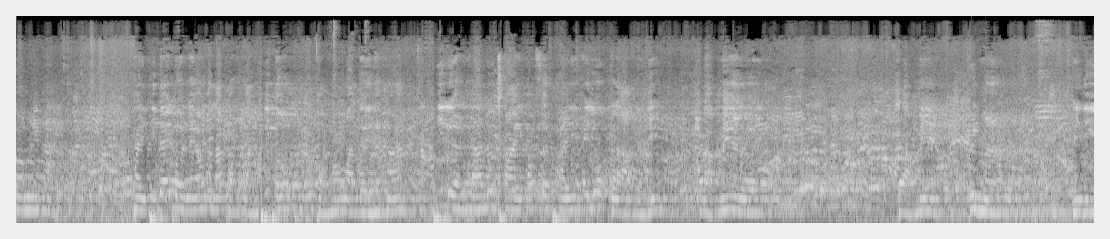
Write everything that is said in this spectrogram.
องเลยค่ะ ใครที่ได้เบอร์แล้วมารับของขวัญที่โต๊ะของรางวัลเลยนะคะ พี่เรือนคะลูกชายเขาเซอร์ไพรส์ให้ลูกกราบหน่อยดิกราบแม่เลย กราบแม่ขึ้นมา ดี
